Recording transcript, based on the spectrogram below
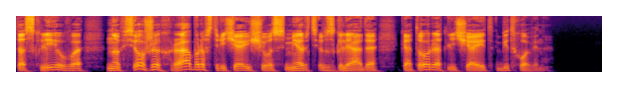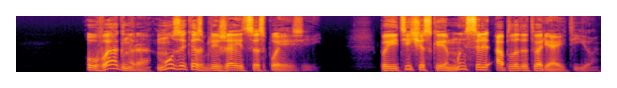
тоскливого, но все же храбро встречающего смерть взгляда, который отличает Бетховена? У Вагнера музыка сближается с поэзией. Поэтическая мысль оплодотворяет ее.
